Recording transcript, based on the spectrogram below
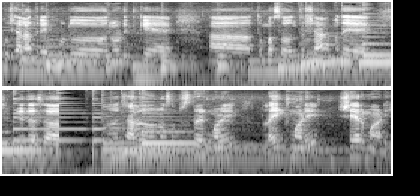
ಕುಶಾಲಾತ್ರೆ ಫುಡ್ ನೋಡಿದ್ದಕ್ಕೆ ತುಂಬ ಸಂತೋಷ. ಮತ್ತು ಇದು ಚಾನಲನ್ನು ಸಬ್ಸ್ಕ್ರೈಬ್ ಮಾಡಿ. ಲೈಕ್ ಮಾಡಿ ಶೇರ್ ಮಾಡಿ.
